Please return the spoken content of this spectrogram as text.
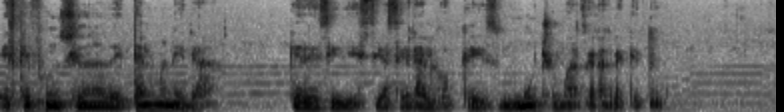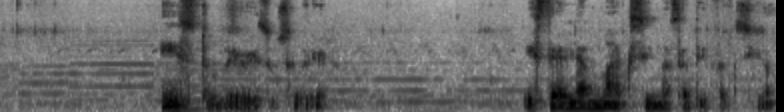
es que funciona de tal manera que decidiste hacer algo que es mucho más grande que tú. Esto debe suceder. Esta es la máxima satisfacción,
